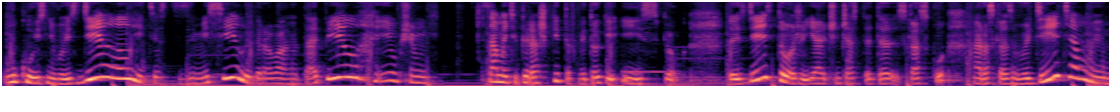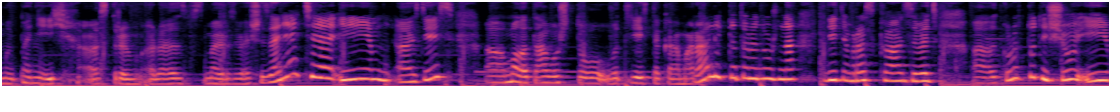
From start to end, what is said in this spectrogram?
муку из него сделал, и тесто замесил, и дрова натопил, и, в общем, сам эти пирожки-то в итоге и испек. То есть здесь тоже я очень часто эту сказку рассказываю детям, и мы по ней а, строим раз, мои развивающие занятия. И а, здесь а, мало того, что вот есть такая мораль, которую нужно детям рассказывать, тут еще и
